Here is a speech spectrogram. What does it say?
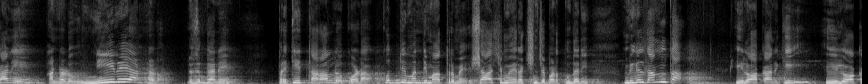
కానీ అంటాడు నీవే అంటున్నాడు. నిజంగానే ప్రతి తరాల్లో కూడా కొద్ది మంది మాత్రమే శాశ్వమే రక్షించబడుతుందని మిగిలిదంతా ఈ లోకానికి ఈ లోక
